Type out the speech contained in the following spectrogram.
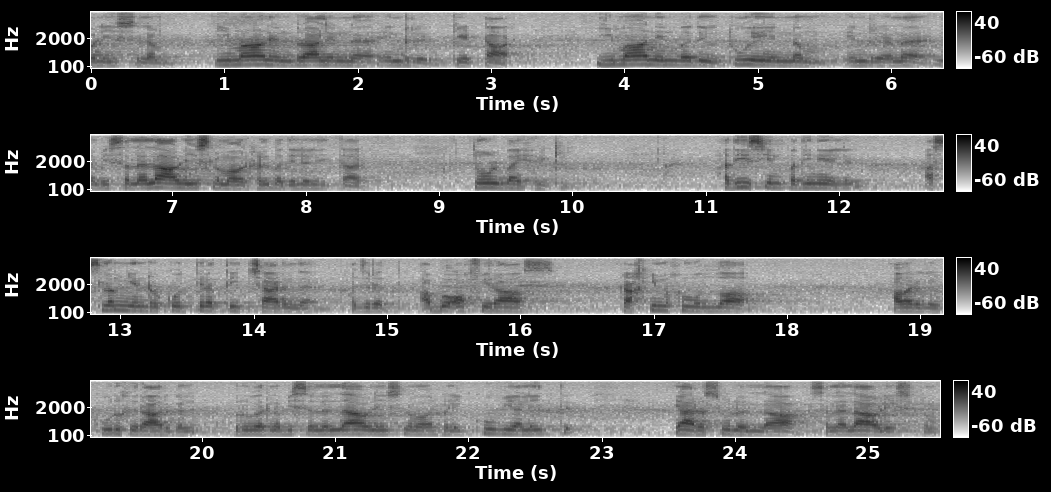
அலிஸ்லம் ஈமான் என்றால் என்ன? என்று கேட்டார். ஈமான் என்பது தூய எண்ணம் என்று என நபி ஸல்லல்லாஹு அலி இஸ்லாம் அவர்கள் பதிலளித்தார். நூல் பைஹகி ஹதீஸ் எண் பதினேழு அஸ்லம் என்ற கோத்திரத்தைச் சார்ந்த ஹஜ்ரத் அபு அஃபிராஸ் ரஹிமஹமுல்லா அவர்கள் கூறுகிறார்கள் ஒருவர் நபி சொல்லல்லா அலி இஸ்லாம் அவர்களை கூவி அழைத்து யா ரசூலல்லா சல்லல்லா அலி வஸல்லம்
